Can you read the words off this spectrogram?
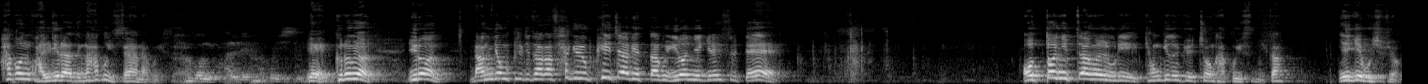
학원 관리라든가 하고 있어요 안 하고 있어요 학원 관리하고 있습니다. 예 그러면 이런 남경필 지사가 사교육 폐지하겠다고 이런 얘기를 했을 때 어떤 입장을 우리 경기도 교육청은 갖고 있습니까? 얘기해 보십시오.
